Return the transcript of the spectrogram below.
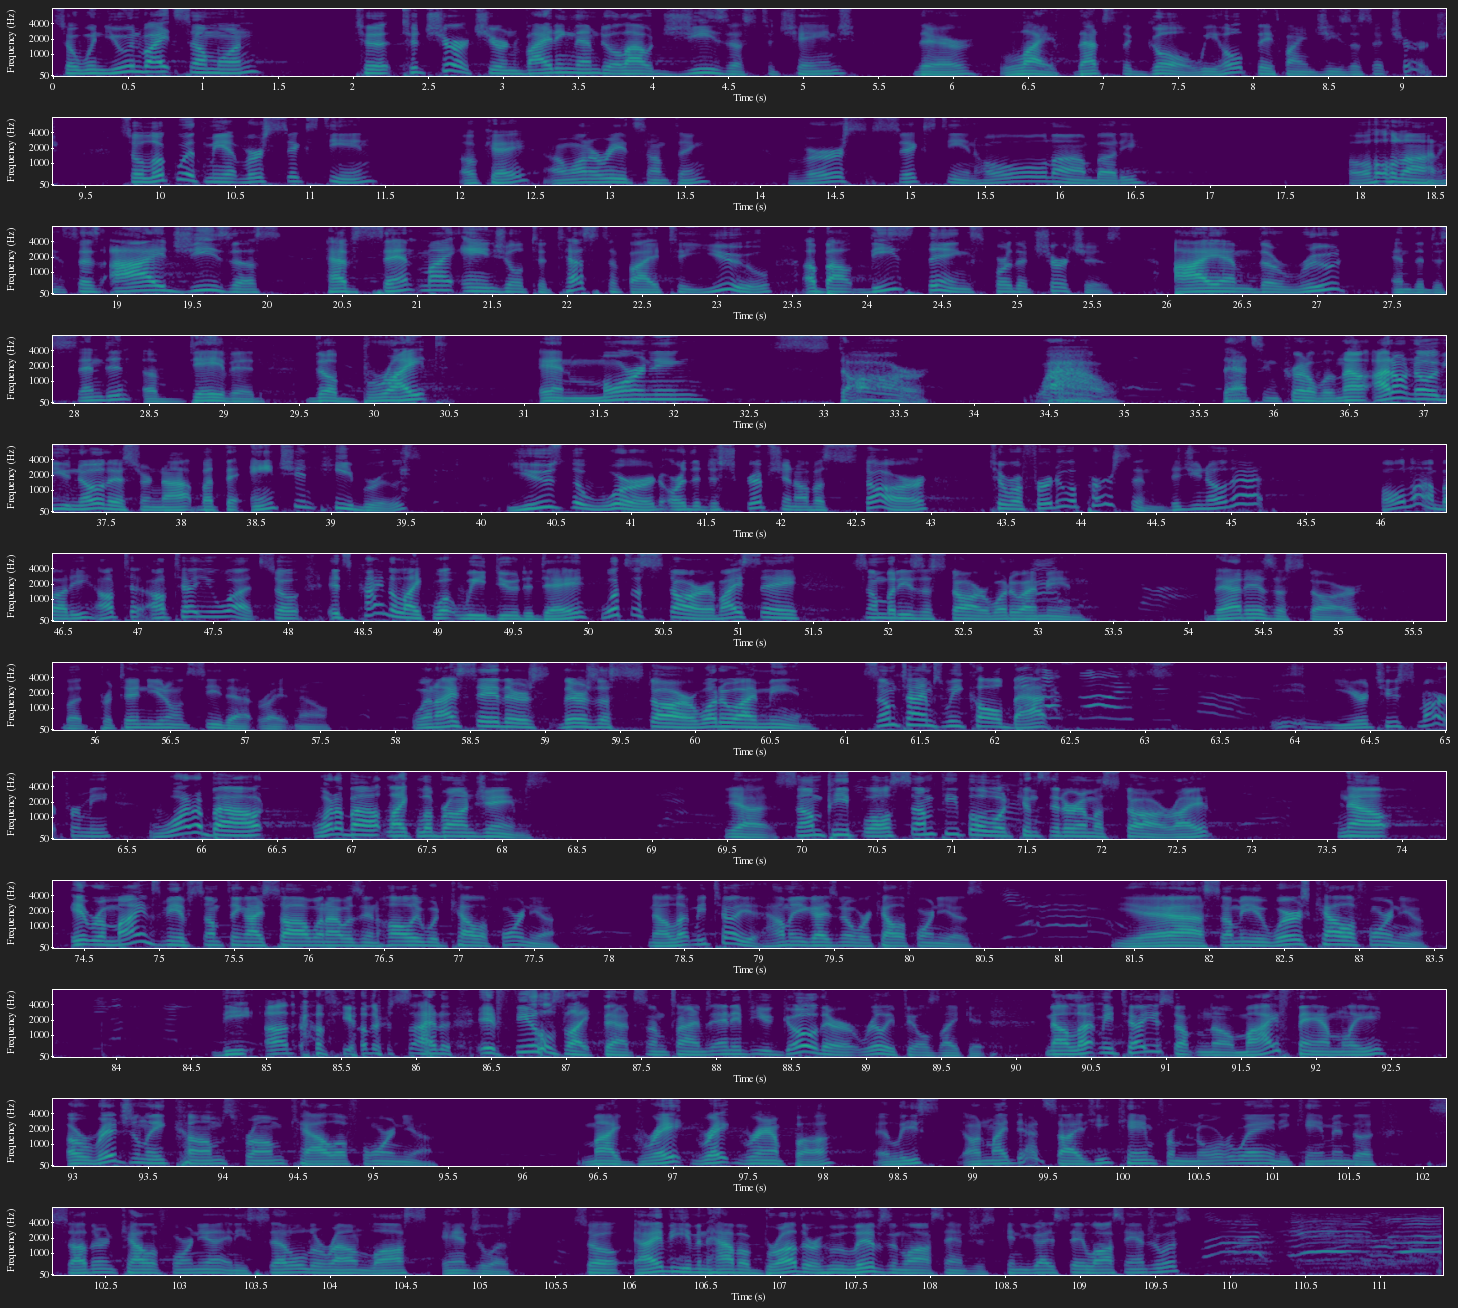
So when you invite someone to, to church, you're inviting them to allow Jesus to change their life. That's the goal. We hope they find Jesus at church. So look with me at verse 16. Okay, I want to read something. Verse 16. Hold on, buddy. Hold on. It says, I, Jesus, have sent my angel to testify to you about these things for the churches. I am the root and the descendant of David, the bright and morning star. Wow. That's incredible. Now, I don't know if you know this or not, but the ancient Hebrews used the word or the description of a star to refer to a person. Did you know that? Hold on, buddy. I'll, t- I'll tell you what. So it's kind of like what we do today. What's a star? If I say somebody's a star, what do I mean? That is a star, but pretend you don't see that right now. When I say there's, there's a star, what do I mean? Sometimes we call bat. You're too smart for me. What about what about like LeBron James? Yeah, some people some people would consider him a star, right? Now, it reminds me of something I saw when I was in Hollywood, California. Now, let me tell you, how many of you guys know where California is? Yeah, yeah some of you. Where's California? The other, the other side of it feels like that sometimes, and if you go there, it really feels like it. Now, let me tell you something though. My family originally comes from California. My great great grandpa, at least on my dad's side, he came from Norway and he came into Southern California and he settled around Los Angeles. So I even have a brother who lives in Los Angeles. Can you guys say Los Angeles? Los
